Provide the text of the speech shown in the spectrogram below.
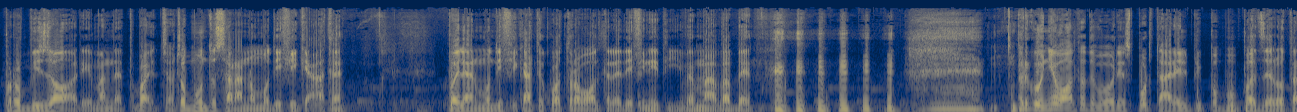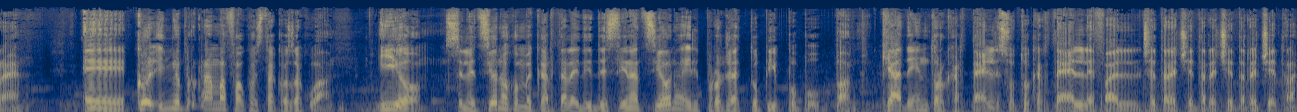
provvisorie, mi hanno detto poi a un certo punto saranno modificate. Poi le hanno modificate quattro volte le definitive, ma vabbè. per cui ogni volta dovevo riesportare il Pippo Puppa 03 e il mio programma fa questa cosa qua. Io seleziono come cartella di destinazione il progetto Pippo Puppa, che ha dentro cartelle, sottocartelle, file, eccetera, eccetera, eccetera, eccetera.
